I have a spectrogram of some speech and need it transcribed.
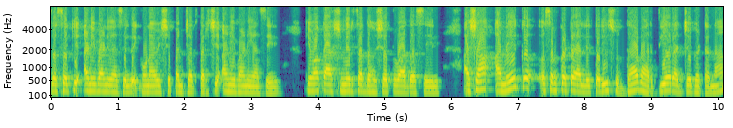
जसं की आणीबाणी असेल एकोणावीसशे पंच्याहत्तरची आणीबाणी असेल किंवा काश्मीरचा दहशतवाद असेल अशा अनेक संकट आले तरी सुद्धा भारतीय राज्यघटना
